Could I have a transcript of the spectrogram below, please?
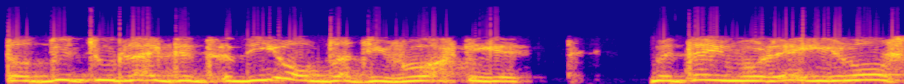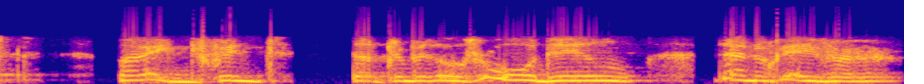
tot nu toe lijkt het er niet op dat die verwachtingen meteen worden ingelost. Maar ik vind dat we met ons oordeel daar nog even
